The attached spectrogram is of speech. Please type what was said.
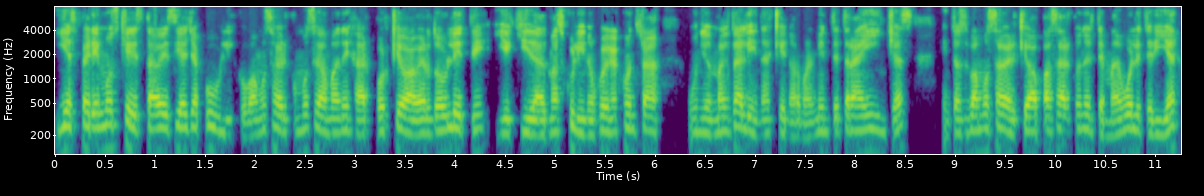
y esperemos que esta vez sí haya público. Vamos a ver cómo se va a manejar porque va a haber doblete y Equidad masculino juega contra Unión Magdalena que normalmente trae hinchas. Entonces vamos a ver qué va a pasar con el tema de boletería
